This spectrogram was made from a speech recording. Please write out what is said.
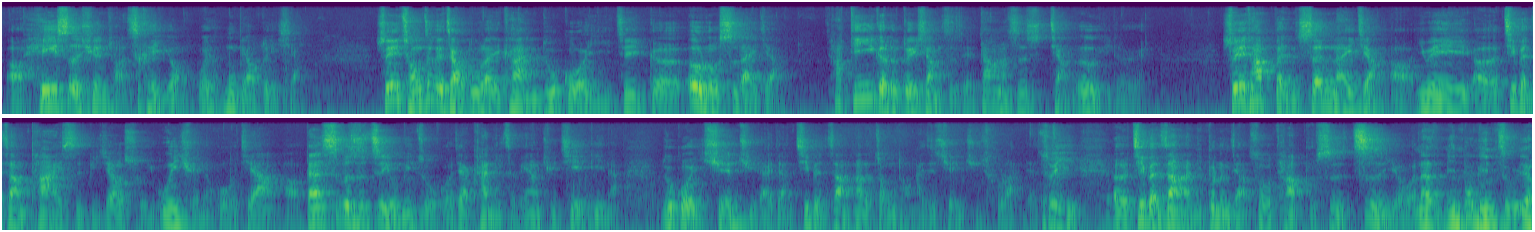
啊，黑色宣传是可以用，为目标对象。所以从这个角度来看，如果以这个俄罗斯来讲，他第一个的对象是谁？当然是讲俄语的人。所以他本身来讲啊，因为呃，基本上他还是比较属于威权的国家啊。但是不是自由民主国家，看你怎么样去界定啊。如果以选举来讲，基本上他的总统还是选举出来的。所以呃，基本上啊，你不能讲说他不是自由，那民不民主又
